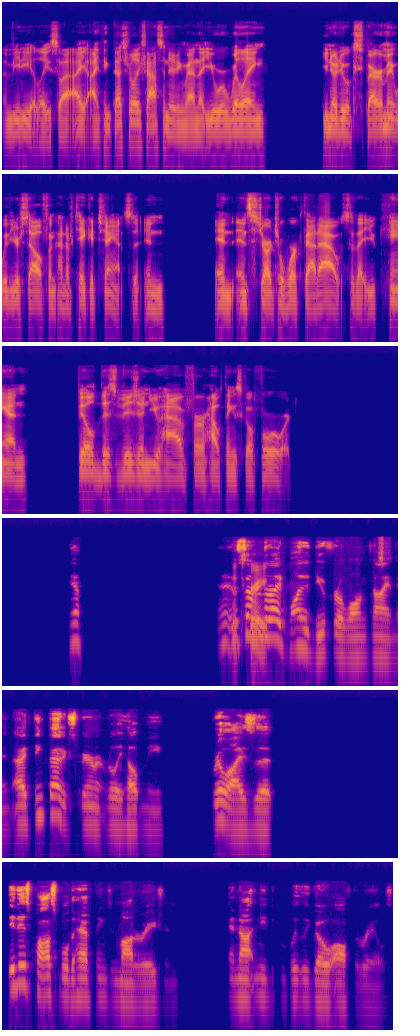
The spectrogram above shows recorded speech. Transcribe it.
immediately. So I I think that's really fascinating, man. That you were willing, you know, to experiment with yourself and kind of take a chance and and and start to work that out so that you can build this vision you have for how things go forward. And it was something great. that I'd wanted to do for a long time, and I think that experiment really helped me realize that it is possible to have things in moderation and not need to completely go off the rails.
